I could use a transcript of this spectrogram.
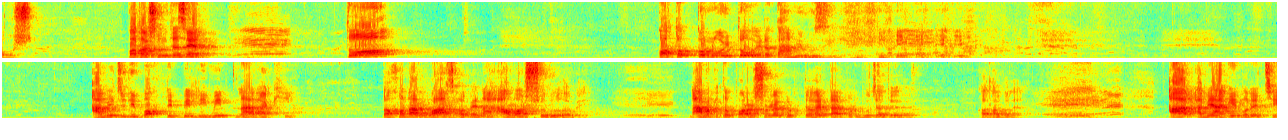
অবশ্যই। কথা শুনতেছেন? তো কতক্ষণ ওই তো এটা তো আমি বুঝি। আমি যদি বক্তব্যে লিমিট না রাখি, তখন আর ওয়াজ হবে না আবার শুরু হবে। না, আমাকে তো পড়াশোনা করতে হয়, তারপর বুঝাতে হয়। কথা বলেন। আর আমি আগেই বলেছি,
